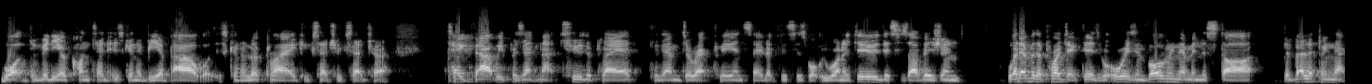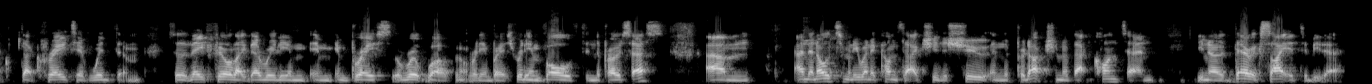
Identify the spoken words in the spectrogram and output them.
what the video content is going to be about what it's going to look like etc etc take that we present that to the player to them directly and say look this is what we want to do. This is our vision. Whatever the project is we're always involving them in the start developing that that creative with them so that they feel like they're really em, em, embraced or real, well not really embraced really involved in the process. Um, and then ultimately when it comes to actually the shoot and the production of that content you know they're excited to be there.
